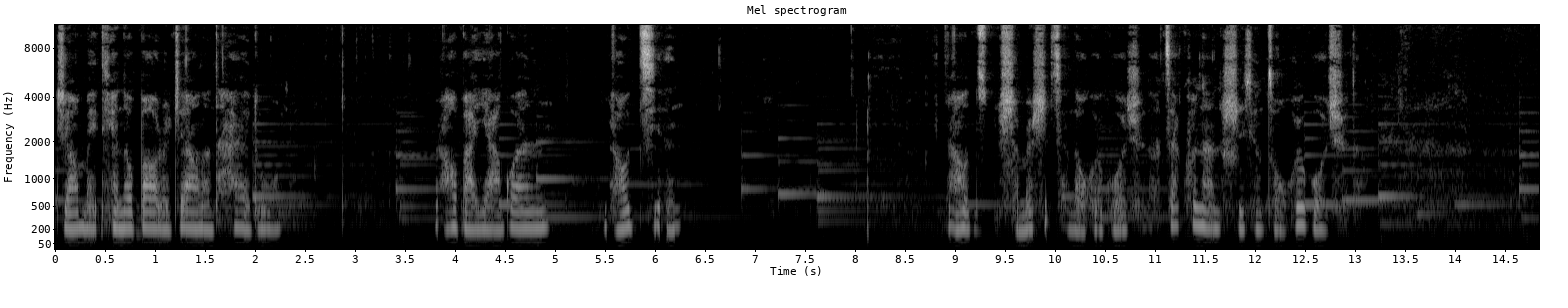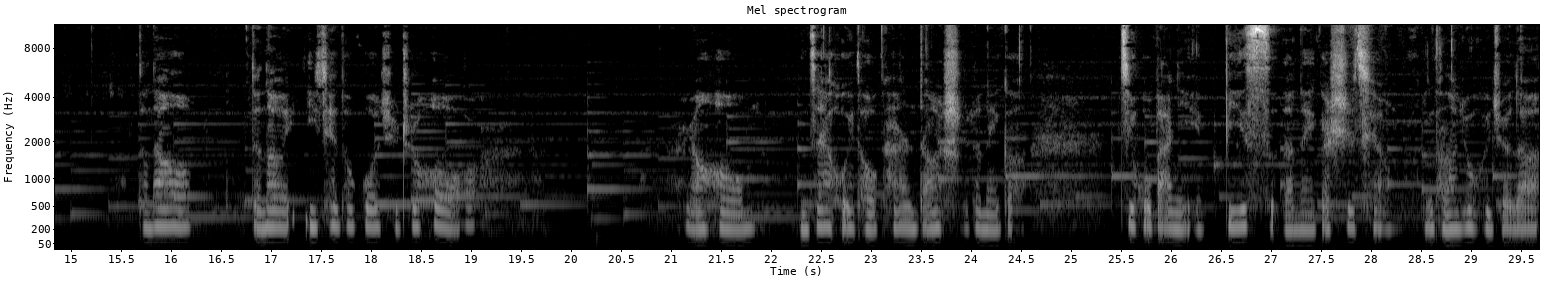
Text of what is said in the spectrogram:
只要每天都抱着这样的态度，然后把牙关咬紧，然后什么事情都会过去的。再困难的事情总会过去的。等到等到一切都过去之后，然后你再回头看当时的那个。几乎把你逼死的那个事情，你可能就会觉得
